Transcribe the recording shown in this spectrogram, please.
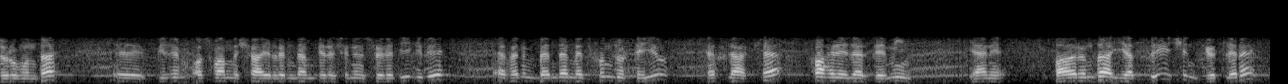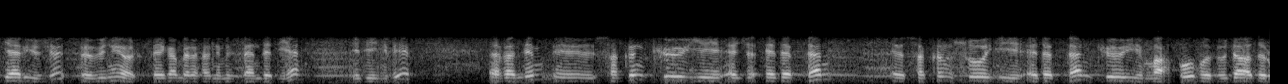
durumunda e, bizim Osmanlı şairlerinden birisinin söylediği gibi efendim bende metfundur değil eflake fahreler zemin yani bağrında yattığı için göklere yeryüzü övünüyor. Peygamber Efendimiz bende diye dediği gibi efendim e, sakın küyi edepten e, sakın su-i edepten küyi mahbubu hüdadır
